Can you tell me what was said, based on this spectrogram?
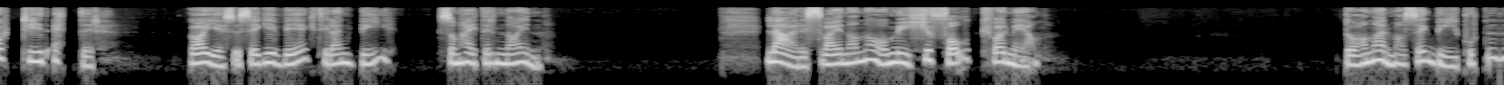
Kort tid etter ga Jesus seg i veg til ein by som heiter Nain. Læresveinane og mykje folk var med han. Da han nærma seg byporten,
